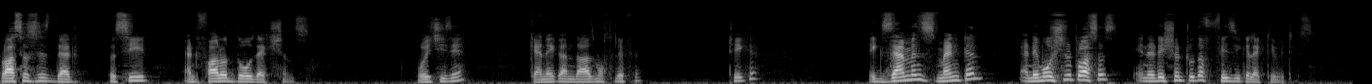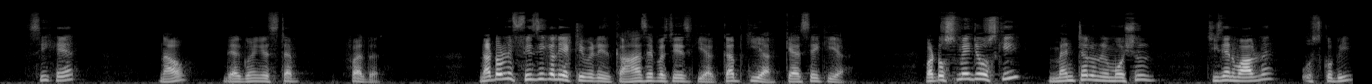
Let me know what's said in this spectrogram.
processes that proceed and follow those actions وہی چیزیں کہنے کا انداز مختلف ہے۔ ٹھیک ہے؟ Examines mental and emotional process in addition to the physical activities see here now they are going a step further not only physical activities کہاں سے پرچیز کیا، کب کیا، کیسے کیا بٹ اس میں جو اس کی مینٹل اور ایموشنل چیزیں انوالو ہیں، اس کو بھی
